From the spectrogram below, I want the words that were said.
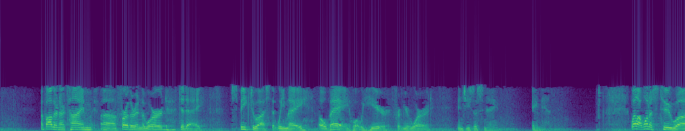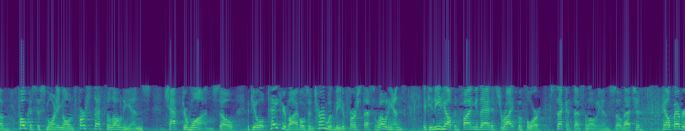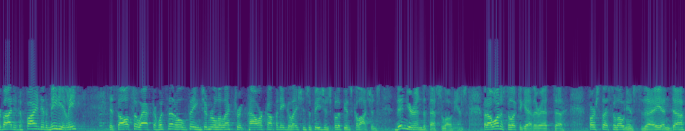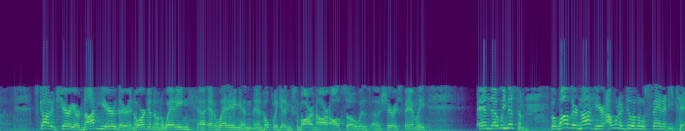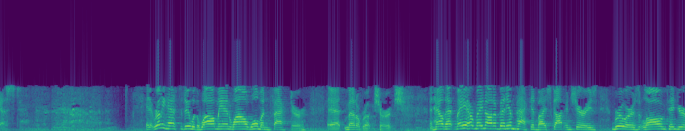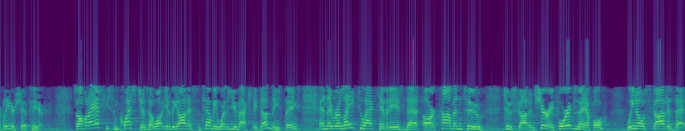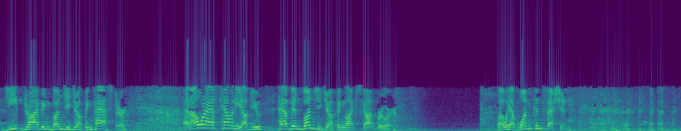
Now, Father, in our time uh, further in the Word today, speak to us that we may obey what we hear from your Word. In Jesus' name, amen. Well, I want us to uh, focus this morning on 1 Thessalonians chapter 1. So if you'll take your Bibles and turn with me to 1 Thessalonians, if you need help in finding that, it's right before 2 Thessalonians. So that should help everybody to find it immediately. It's also after, what's that old thing? General Electric Power Company, Galatians, Ephesians, Philippians, Colossians. Then you're into Thessalonians. But I want us to look together at uh, 1 Thessalonians today. And uh, Scott and Sherry are not here. They're in Oregon on a wedding, uh, at a wedding, and, and hopefully getting some R and R also with uh, Sherry's family. And uh, we miss them. But while they're not here, I want to do a little sanity test. and it really has to do with the wild man, wild woman factor at Meadowbrook Church, and how that may or may not have been impacted by Scott and Sherry's Brewer's long tenure of leadership here. So I'm going to ask you some questions. I want you to be honest and tell me whether you've actually done these things. And they relate to activities that are common to, to Scott and Sherry. For example, we know Scott is that Jeep driving, bungee jumping pastor. And I want to ask how many of you have been bungee jumping like Scott Brewer? Well, we have one confession.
